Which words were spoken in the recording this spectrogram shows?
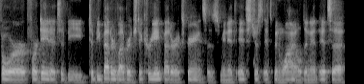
for for data to be to be better leveraged to create better experiences. I mean, it, it's just it's been wild, and it, it's a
